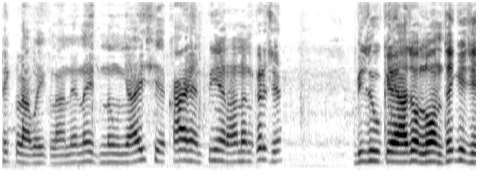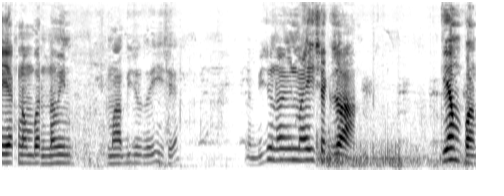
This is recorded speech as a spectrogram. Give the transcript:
ફેકલા વૈકલા ને નહીં હું આવી છે. ખાય ને પીએ આનંદ કરશે. બીજું કે આ જો લોન થઈ ગઈ છે એક નંબર નવીનમાં બીજું તો એ છે. અને બીજું નવીનમાં એ છે કે જો આ કેમ પણ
